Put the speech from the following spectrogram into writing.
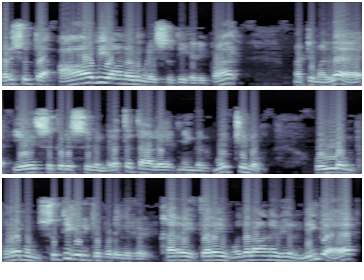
பரிசுத்த ஆவியானவர் உங்களை சுத்திகரிப்பார். மட்டுமல்ல இயேசு கிறிஸ்துவின் இரத்தத்தாலே நீங்கள் முற்றிலும் உள்ளும் புறமும் சுத்திகரிக்கப்படுவீர்கள். கரை திரை முதலானவைகள் நீங்க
